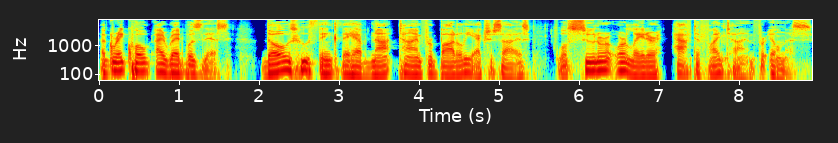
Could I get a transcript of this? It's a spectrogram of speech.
A great quote I read was this Those who think they have not time for bodily exercise will sooner or later have to find time for illness.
